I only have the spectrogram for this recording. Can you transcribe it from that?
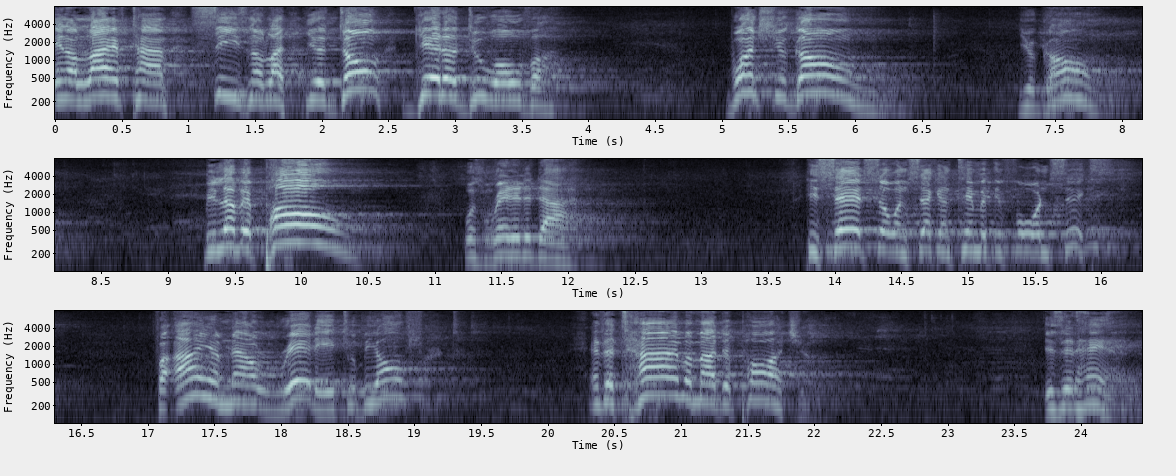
in a lifetime season of life. You don't get a do over. Once you're gone, you're gone. Beloved, Paul was ready to die. He said so in 2 Timothy 4 and 6. For I am now ready to be offered, and the time of my departure is at hand.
